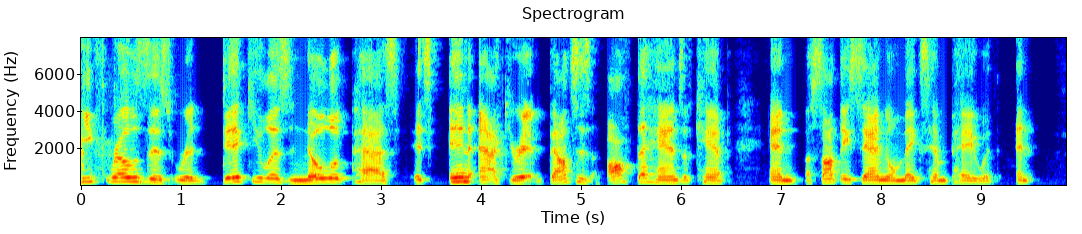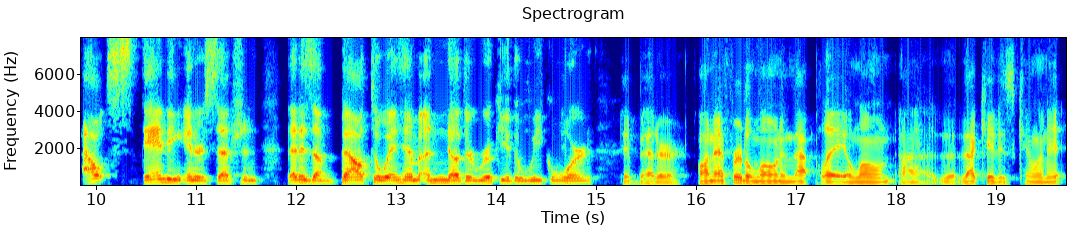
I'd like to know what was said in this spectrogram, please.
he throws this ridiculous no look pass. It's inaccurate, bounces off the hands of Camp, and Asante Samuel makes him pay with an outstanding interception that is about to win him another Rookie of the Week award. It better. On effort alone and that play alone, uh, th- that kid is killing it.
